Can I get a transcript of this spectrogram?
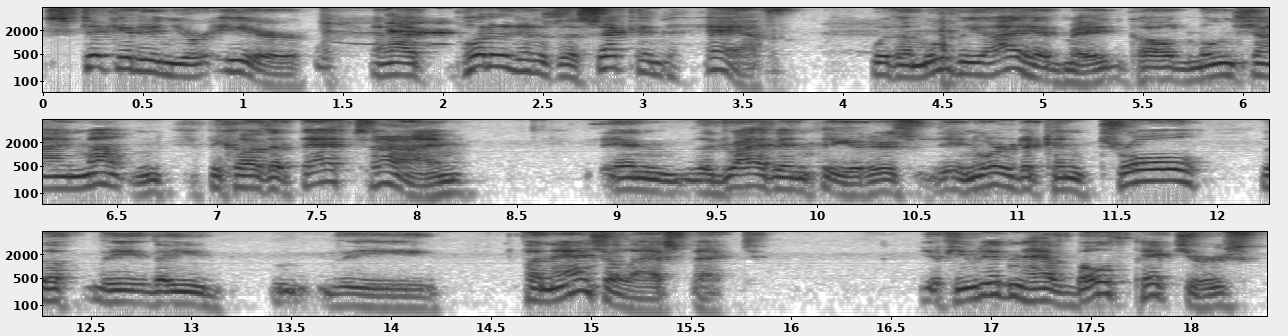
Stick It in Your Ear, and I put it in as a second half with a movie I had made called Moonshine Mountain because at that time, in the drive-in theaters, in order to control the the the, the financial aspect, if you didn't have both pictures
